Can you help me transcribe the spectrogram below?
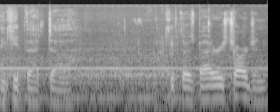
and keep that uh, keep those batteries charging.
